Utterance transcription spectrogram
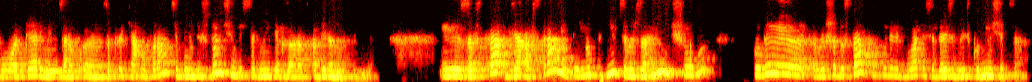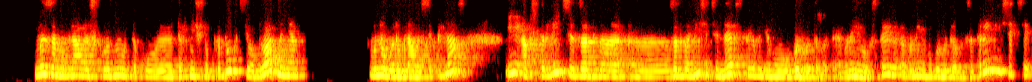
бо термін е, закриття операції був не 180 днів, як зараз, а 90 днів. І для Австралії 90 днів це взагалі нічого, коли лише доставка буде відбуватися десь близько місяця. Ми замовляли складну таку технічну продукцію, обладнання, воно вироблялося під нас, і австралійці за два, е, за два місяці не встигли його виготовити. Вони його встиг, вони його виготовили за три місяці.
